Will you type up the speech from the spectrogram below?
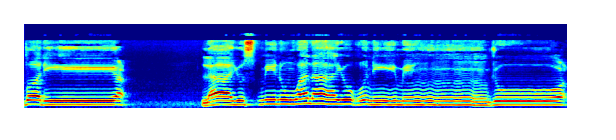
ضريع. لا يسمن ولا يغني من جوع.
